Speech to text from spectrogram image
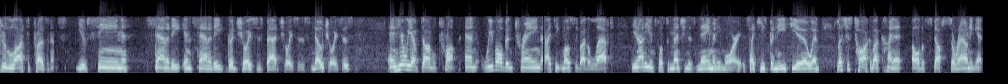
through lots of presidents. You've seen sanity, insanity, good choices, bad choices, no choices. And here we have Donald Trump. And we've all been trained, I think, mostly by the left you're not even supposed to mention his name anymore. It's like he's beneath you. And let's just talk about kind of all the stuff surrounding it.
